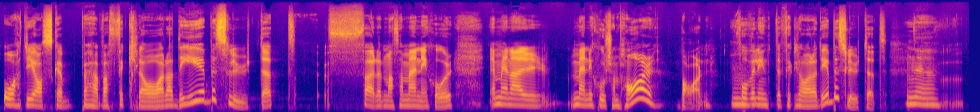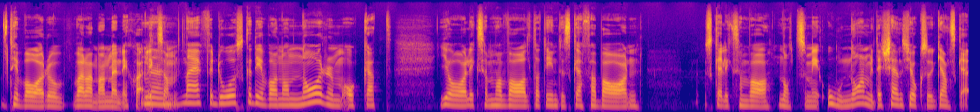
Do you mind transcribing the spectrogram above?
Och att jag ska behöva förklara det beslutet för en massa människor. Jag menar, människor som har barn mm. får väl inte förklara det beslutet Nej. till var och varannan människa. Nej. Liksom. Nej, för då ska det vara någon norm och att jag liksom har valt att inte skaffa barn ska liksom vara något som är onormigt. Det känns ju också ganska,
